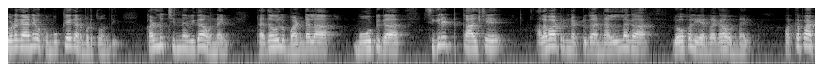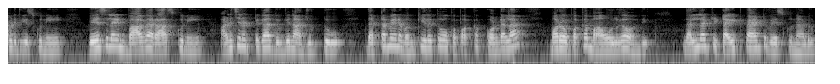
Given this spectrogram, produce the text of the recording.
చూడగానే ఒక ముక్కే కనబడుతోంది. కళ్ళు చిన్నవిగా ఉన్నాయి. పెదవులు బండల మోటుగా సిగరెట్ కాల్చే అలవాటున్నట్టుగా నల్లగా లోపల ఎర్రగా ఉన్నాయి. పక్కపాపిడి తీసుకుని వేసిలైన్ బాగా రాసుకుని అణిచినట్టుగా దువ్విన జుట్టు దట్టమైన వంకీలతో ఒక పక్క కొండల మరో పక్క మామూలుగా ఉంది. నల్లటి టైట్ ప్యాంటు వేసుకున్నాడు.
